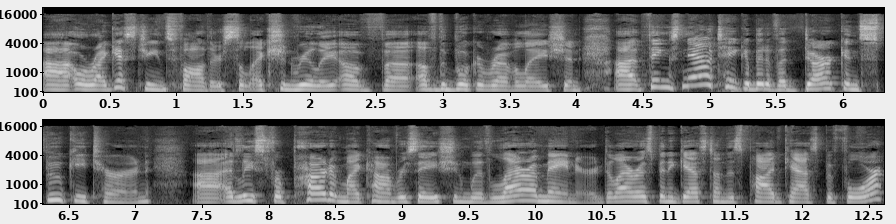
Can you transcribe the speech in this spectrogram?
uh, or I guess Jean's father's selection, really, of uh, of the Book of Revelation, uh, things now take a bit of a dark and spooky turn. Uh, at least for part of my conversation with Lara Maynard. Lara's been a guest on this podcast before,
